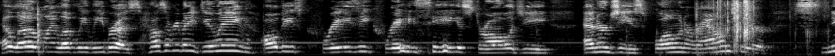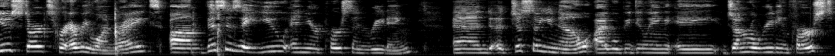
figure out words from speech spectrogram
Hello, my lovely Libras. How's everybody doing? All these crazy, crazy astrology energies flowing around here. New starts for everyone, right? Um, this is a you and your person reading. And uh, just so you know, I will be doing a general reading first,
